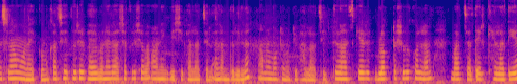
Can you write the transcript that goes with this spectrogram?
আসসালামু আলাইকুম। কাছে দূরের ভাই বোনেরা আশা করি সবাই অনেক বেশি ভালো আছেন। আলহামদুলিল্লাহ, আমরা মোটামুটি ভালো আছি। তো আজকের ব্লগটা শুরু করলাম বাচ্চাদের খেলা দিয়ে।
